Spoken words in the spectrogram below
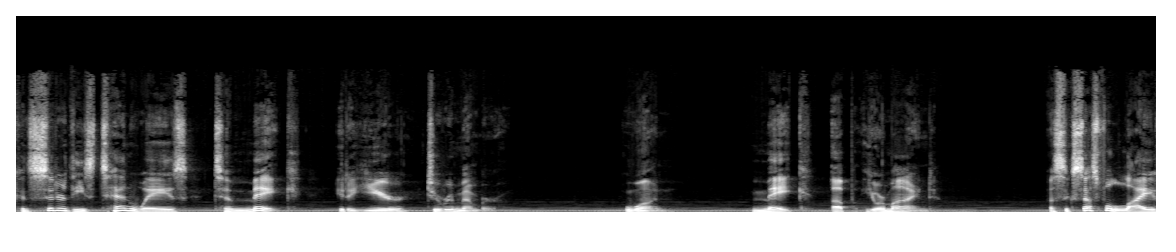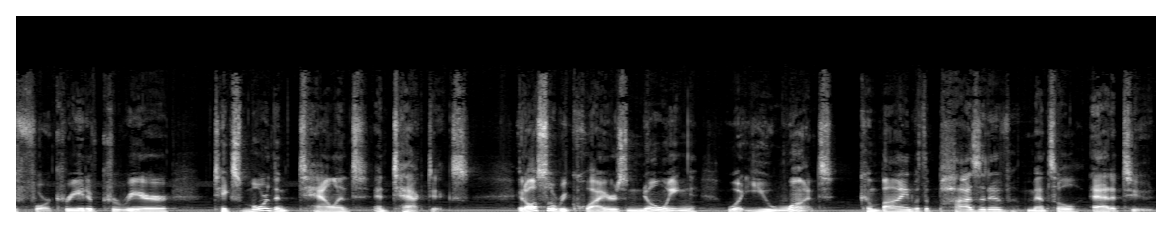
consider these 10 ways to make it a year to remember. 1. Make up your mind. A successful life or creative career takes more than talent and tactics. It also requires knowing what you want combined with a positive mental attitude.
